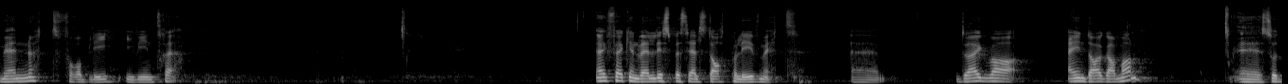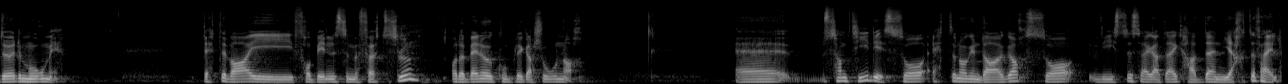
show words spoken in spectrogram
Vi er nødt for å bli i vintreet. Jeg fikk en veldig spesiell start på livet mitt. Eh, da jeg var en dag gammel, eh, så døde mor mi. Dette var i forbindelse med fødselen, og det ble noen komplikasjoner. Eh, samtidig, så etter noen dager, så viste det seg at jeg hadde en hjertefeil.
